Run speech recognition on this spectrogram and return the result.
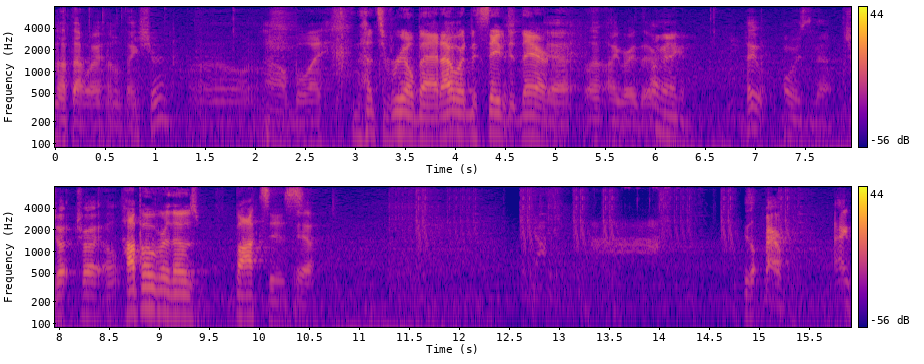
not that way. I don't think. Sure. Uh, oh boy, that's real bad. I wouldn't have saved it there. yeah, uh, I right there. I mean, I can hey, always do that. jo- try. Oh, Hop over those boxes. yeah. He's like.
